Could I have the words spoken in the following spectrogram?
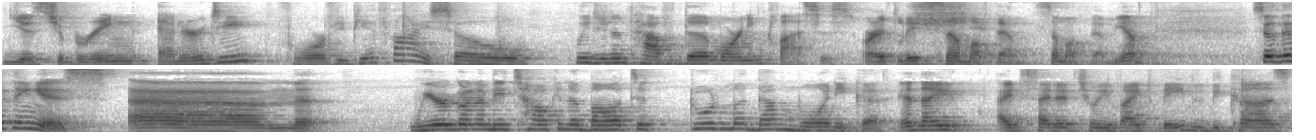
used to bring energy for VPFI. So we didn't have the morning classes, or at least some of them. Some of them, yeah. So the thing is, um, we are gonna be talking about the Turma da Mônica, and I I decided to invite Baby because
